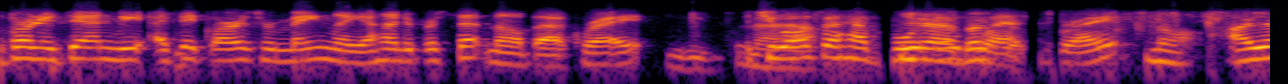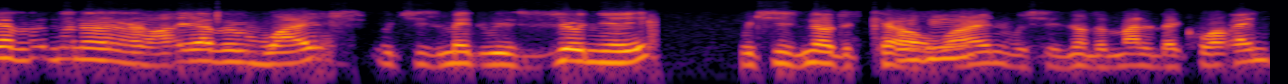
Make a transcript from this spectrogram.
Bernardin, we I think ours were mainly 100% Malbec, right? But you also have Bordeaux Yeah, blends, right? No, I have no, no, no. I have a white which is made with Viognier, which is not a cow Mhm. wine, which is not a Malbec wine,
